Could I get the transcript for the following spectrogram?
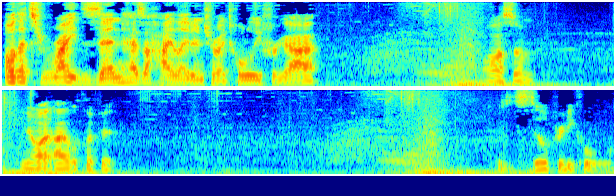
Oh, that's right. Zen has a highlight intro. I totally forgot. Awesome. You know what? I'll equip it. It's still pretty cool.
